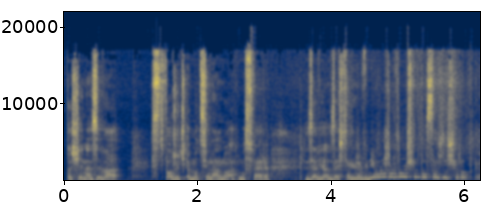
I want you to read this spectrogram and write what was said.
To się nazywa stworzyć emocjonalną atmosferę. Zawiązać tak, żeby nie można było się dostać do środka.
